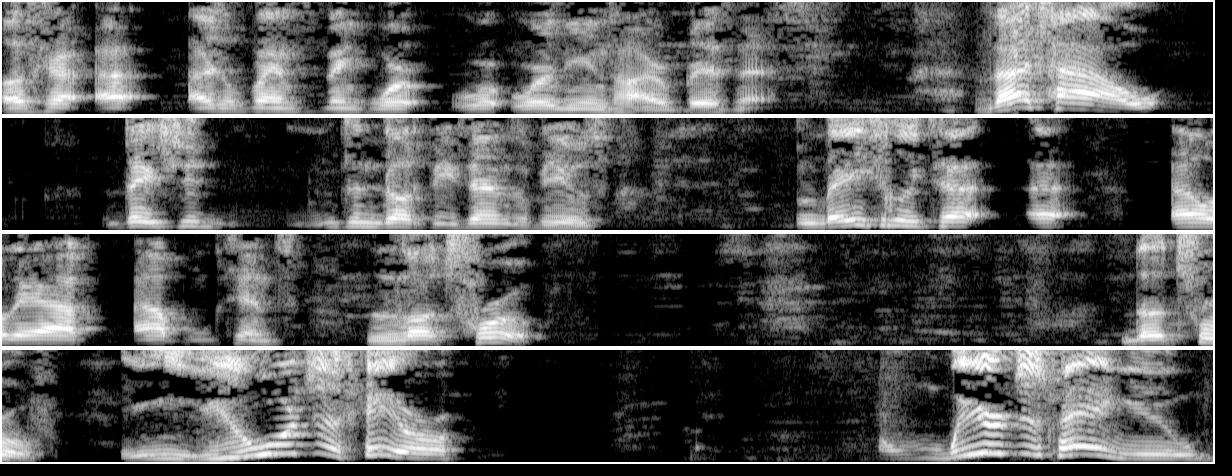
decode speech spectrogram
us ca- actual fans think we're, we're, we're the entire business. That's how they should conduct these interviews. Basically, tell uh, the applicants the truth. The truth. You are just here. We're just paying you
